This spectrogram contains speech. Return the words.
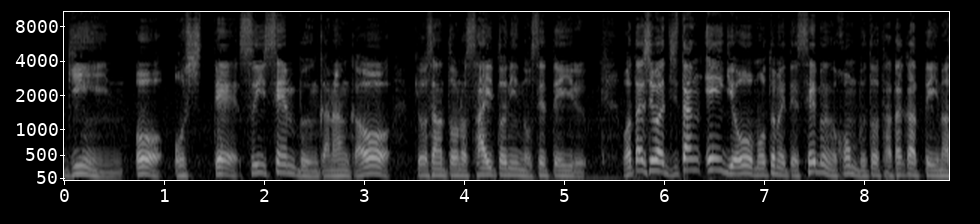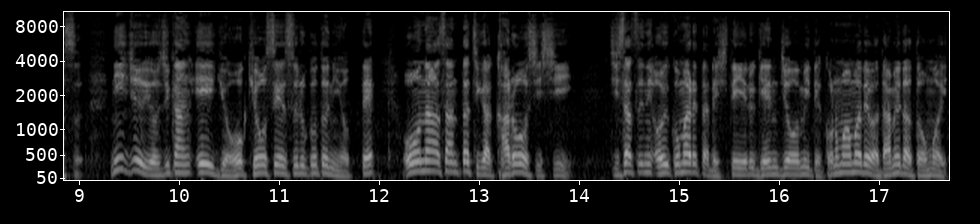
議員を押して推薦文かなんかを共産党のサイトに載せている。私は時短営業を求めてセブン本部と戦っています。24時間営業を強制することによってオーナーさんたちが過労死し、自殺に追い込まれたりしている現状を見てこのままではダメだと思い、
